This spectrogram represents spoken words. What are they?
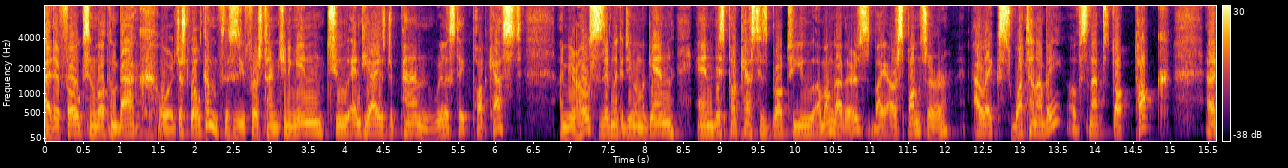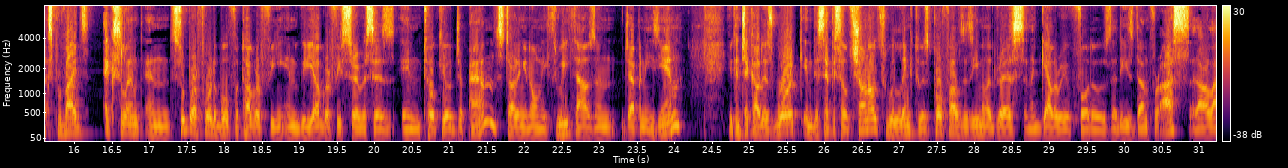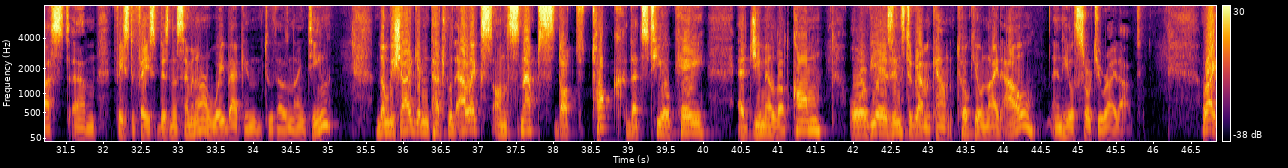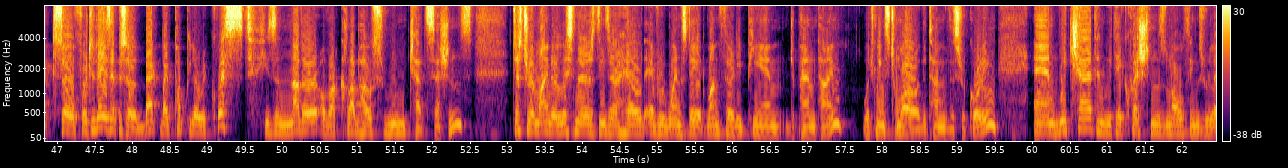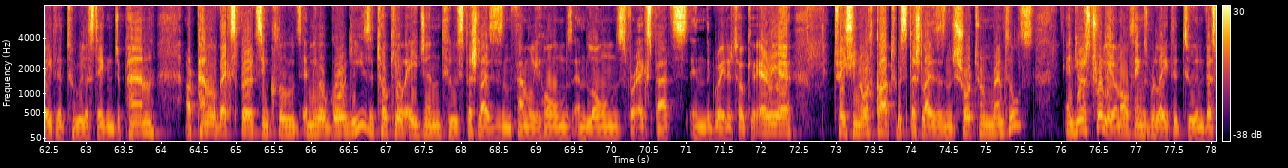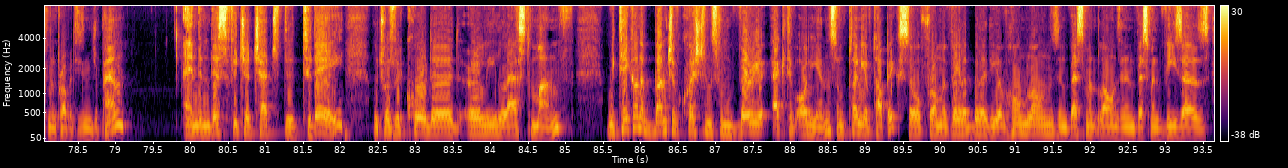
Hi there, folks, and welcome back, or just welcome if this is your first time tuning in to NTI's Japan Real Estate Podcast. I'm your host, Ziv Nakajima again, and this podcast is brought to you, among others, by our sponsor, Alex Watanabe of Snaps.tok. Alex provides excellent and super affordable photography and videography services in Tokyo, Japan, starting at only 3,000 Japanese yen. You can check out his work in this episode's show notes. We'll link to his profiles, his email address, and a gallery of photos that he's done for us at our last face to face business seminar way back in 2019. Don't be shy, get in touch with Alex on snaps.tok, that's T O K, at gmail.com, or via his Instagram account, Tokyo Night Owl, and he'll sort you right out. All right, so for today's episode, backed by popular request, he's another of our Clubhouse room chat sessions. Just to remind our listeners, these are held every Wednesday at 1.30 p.m. Japan time, which means tomorrow at the time of this recording. And we chat and we take questions on all things related to real estate in Japan. Our panel of experts includes Emil Gorgis, a Tokyo agent who specializes in family homes and loans for expats in the greater Tokyo area. Tracy Northcott, who specializes in short-term rentals. And yours truly on all things related to investment properties in Japan. And in this feature chat today, which was recorded early last month, we take on a bunch of questions from very active audience on plenty of topics. So from availability of home loans, investment loans, and investment visas,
